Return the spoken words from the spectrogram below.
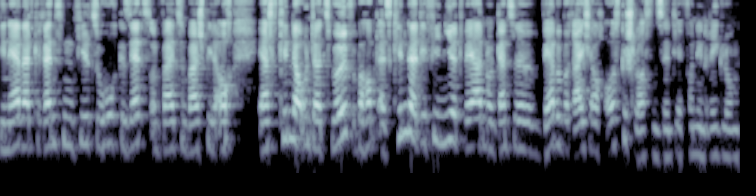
die Nährwertgrenzen viel zu hoch gesetzt und weil zum Beispiel auch erst Kinder unter zwölf überhaupt als Kinder definiert werden und ganze Werbebereiche auch ausgeschlossen sind hier von den Regelungen.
